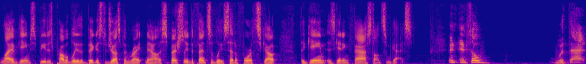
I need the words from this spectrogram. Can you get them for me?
Live game speed is probably the biggest adjustment right now, especially defensively, said a fourth scout. The game is getting fast on some guys. And and so with that,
